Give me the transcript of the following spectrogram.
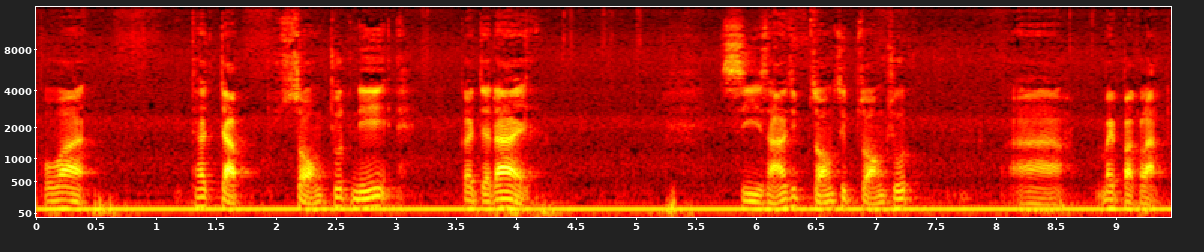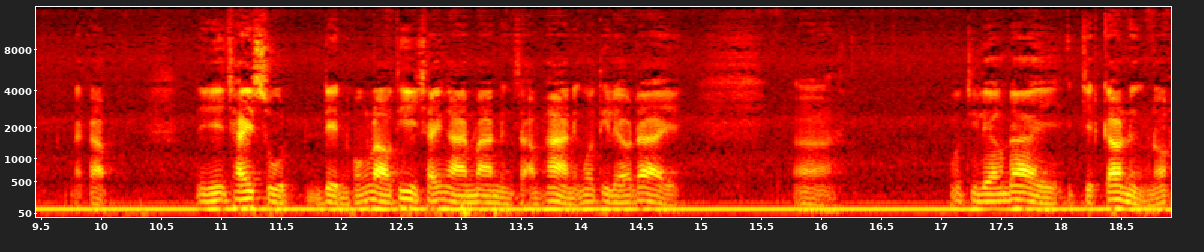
เพราะว่า ถ้าจับสองชุดนี้ก็จะได้สี่สามสิบสองสิบสองชุด ไม่ปักหลักนะครับทีนี้ใช้สูตรเด่นของเราที่ใช้งานมาหนึ่งสามห้าหนึ่งวันที่แล้วได้งวันที่แล้วได้เจ็ดเก้าหนึ่งเนาะ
